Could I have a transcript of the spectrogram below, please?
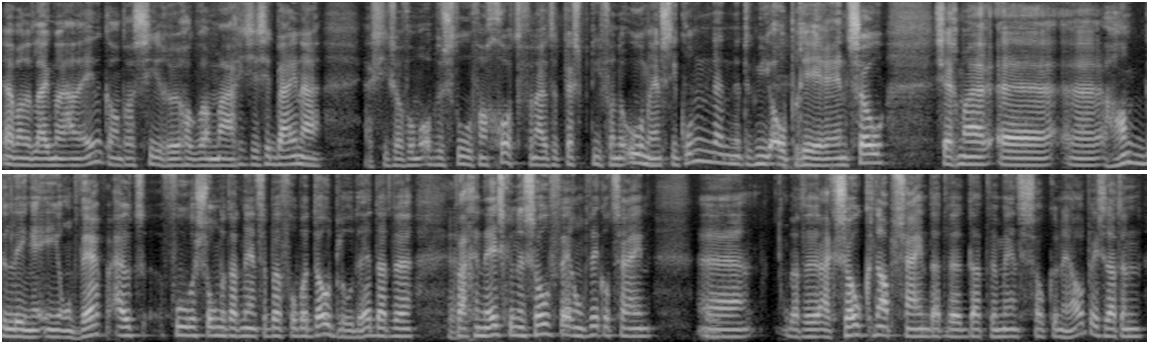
Ja, want het lijkt me aan de ene kant als chirurg ook wel magisch. Je zit bijna, ja, ik zie zo voor me, op de stoel van God. Vanuit het perspectief van de oermens. Die kon natuurlijk niet opereren. En zo, zeg maar, eh, eh, handelingen in je ontwerp uitvoeren zonder dat mensen bijvoorbeeld doodbloeden. Hè? Dat we Ja. qua geneeskunde zo ver ontwikkeld zijn. eh, Dat we eigenlijk zo knap zijn dat we, dat we mensen zo kunnen helpen. Is dat een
